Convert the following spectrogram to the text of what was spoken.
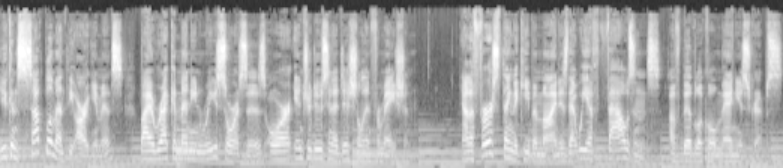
you can supplement the arguments by recommending resources or introducing additional information. Now, the first thing to keep in mind is that we have thousands of biblical manuscripts.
